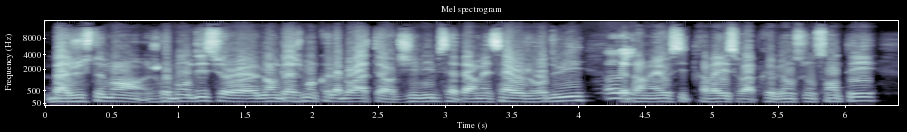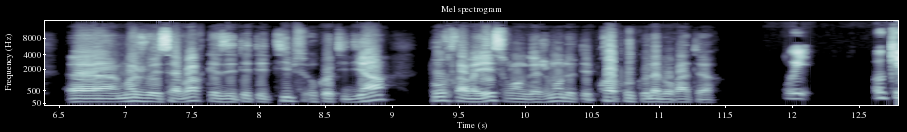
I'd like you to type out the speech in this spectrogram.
Bah justement, je rebondis sur l'engagement collaborateur. Gymlib, ça permet ça aujourd'hui. Ça permet aussi de travailler sur la prévention santé. moi, je voulais savoir quels étaient tes tips au quotidien pour travailler sur l'engagement de tes propres collaborateurs. Oui, Ok,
